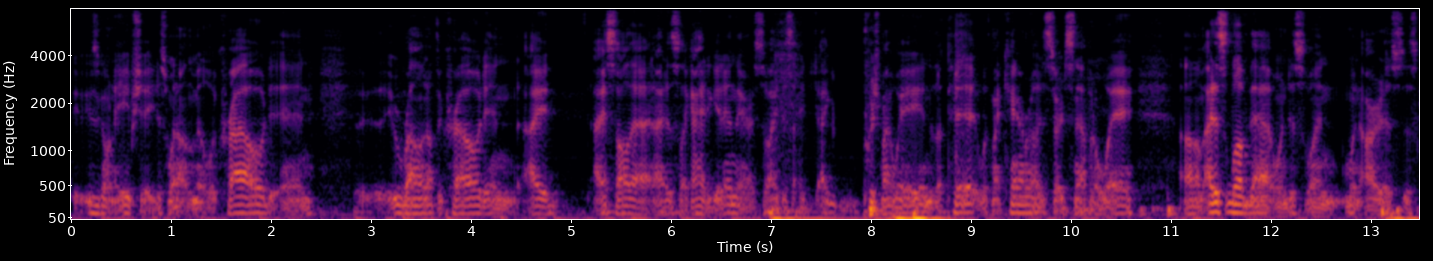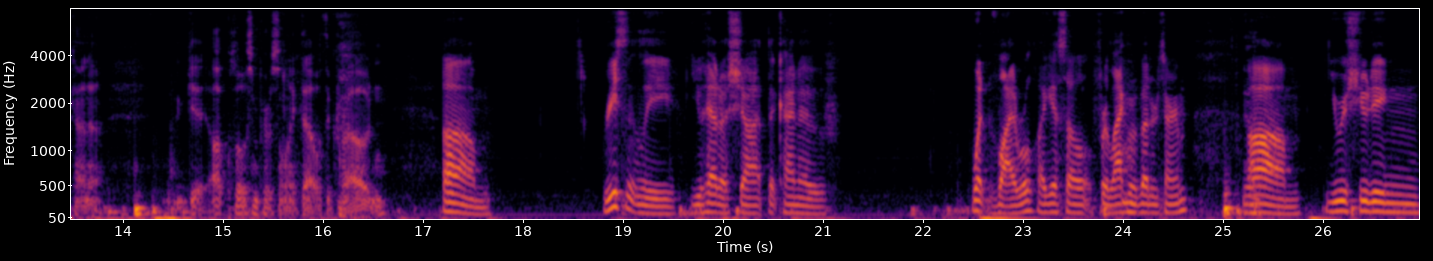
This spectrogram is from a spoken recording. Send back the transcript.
he was going ape shit. He just went out in the middle of the crowd and uh, riling up the crowd, and I. I saw that and I just like I had to get in there, so I just I, I pushed my way into the pit with my camera. I just started snapping away. Um, I just love that when just when when artists just kind of get up close and personal like that with the crowd. Um, recently you had a shot that kind of went viral, I guess, I'll, for lack of a better term. Yeah. Um, you were shooting.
